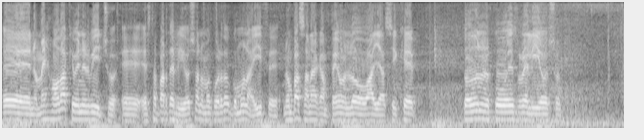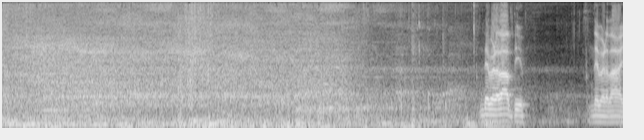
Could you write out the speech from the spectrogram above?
Eh, no me jodas que viene el bicho eh, Esta parte liosa, no me acuerdo cómo la hice No pasa nada, campeón, luego vaya Así que todo en el juego es relioso De verdad, tío De verdad,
